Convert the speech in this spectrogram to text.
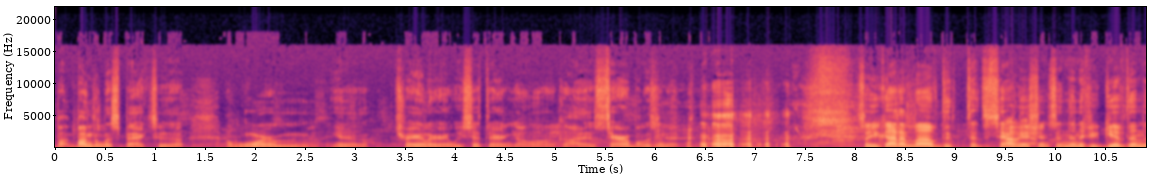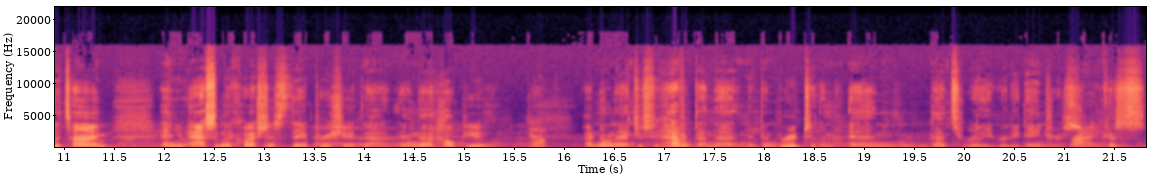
bu- bundle us back to the, a warm you know trailer, and we sit there and go, oh God, it's terrible, isn't it? so you got to love the, the, the technicians, and then if you give them the time. And you ask them the questions, they appreciate that, and they'll help you. Yeah. I've known actors who haven't done that and have been rude to them, and that's really, really dangerous. Right. Because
